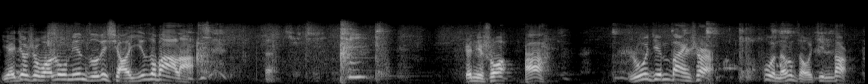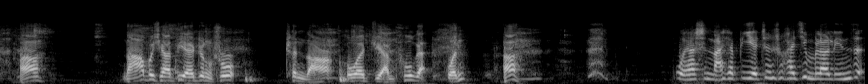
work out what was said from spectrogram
也就是我陆明子的小姨子罢了。跟你说啊，如今办事儿不能走近道啊，拿不下毕业证书，趁早给我卷铺盖滚啊！我要是拿下毕业证书还进不了林子，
